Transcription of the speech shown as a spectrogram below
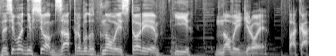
На сегодня все. Завтра будут новые истории и новые герои. pra cá.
